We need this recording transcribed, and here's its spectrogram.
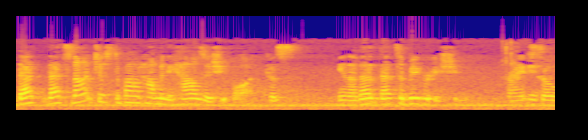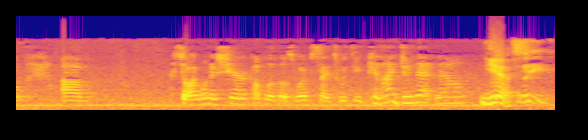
that that's not just about how many houses you bought, because you know that that's a bigger issue, right? Yeah. So, um, so I want to share a couple of those websites with you. Can I do that now? Yes. Please.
